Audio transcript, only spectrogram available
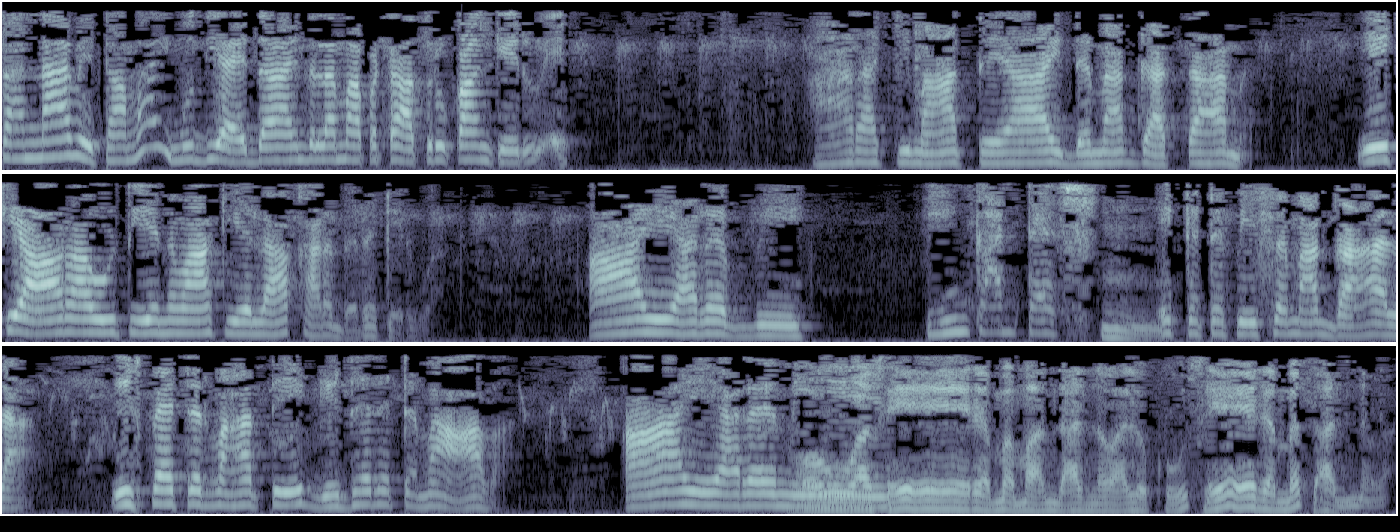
තන්නාවේ තමයි මුදියා එදා ඉඳලම අපට අතුරුකම් කෙරුවේ ආරච්චි මහත්තයා ඉඩමක් ගත්තාම ඒකේ ආරවුල් තියෙනවා කියලා කරදර කෙරුවා. ආයේ අර මේ ඉන්කම් ටැක්ස් එකට පිස්සමක් ගහලා ඉස්පෙක්ටර් මහත්තයේ ගෙදරටම ආවා. ආයේ අර මේ ඔව්ව සේරම මන් දන්නවා ලොකු සේරම දන්නවා.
